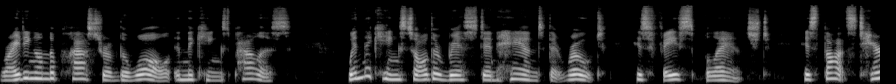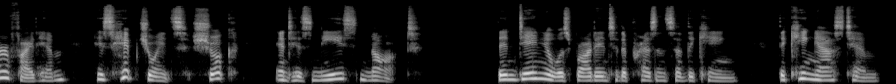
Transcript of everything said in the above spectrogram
writing on the plaster of the wall in the king's palace. When the king saw the wrist and hand that wrote, his face blanched, his thoughts terrified him, his hip joints shook, and his knees knocked. Then Daniel was brought into the presence of the king. The king asked him,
